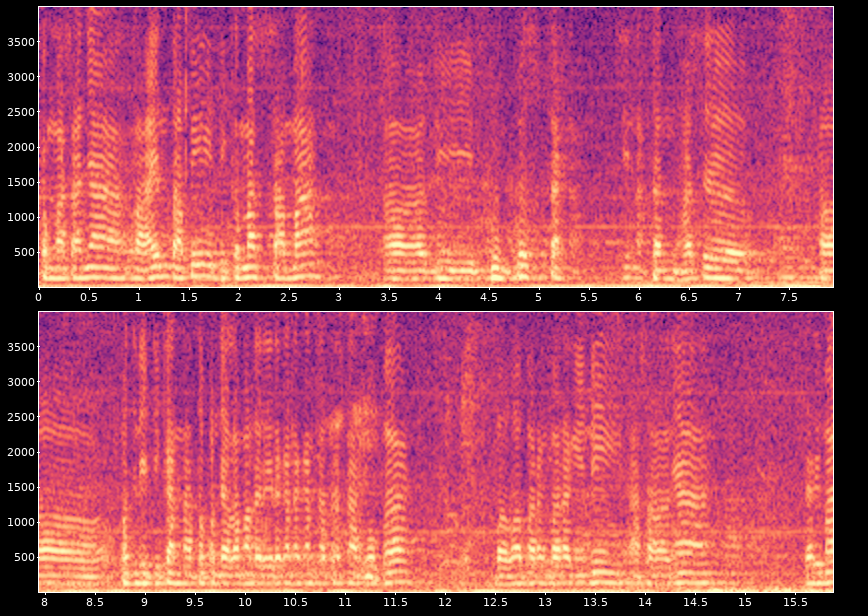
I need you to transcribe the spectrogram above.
kemasannya lain tapi dikemas sama uh, dibungkus teh dan hasil uh, penyelidikan atau pendalaman dari rekan-rekan Satres Narkoba bahwa barang-barang ini asalnya dari Malaysia.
